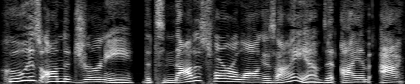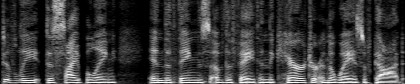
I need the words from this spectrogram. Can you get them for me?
Who is on the journey that's not as far along as I am that I am actively discipling in the things of the faith, in the character and the ways of God.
